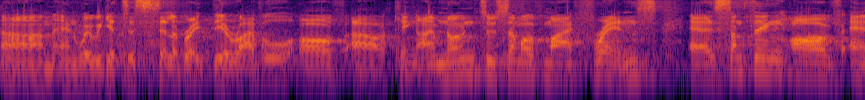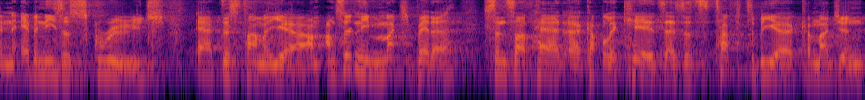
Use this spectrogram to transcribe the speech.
um, and where we get to celebrate the arrival of our King. I am known to some of my friends as something of an Ebenezer Scrooge at this time of year. I'm, I'm certainly much better since I've had a couple of kids, as it's tough to be a curmudgeon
